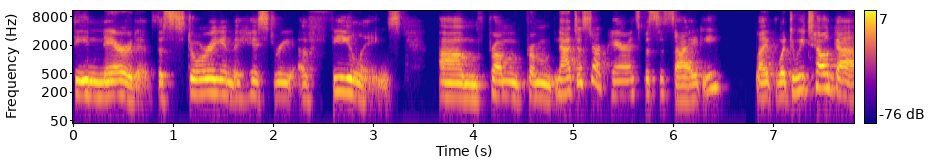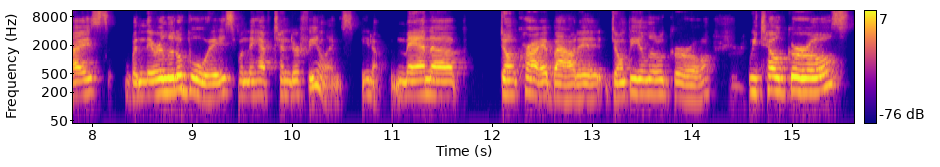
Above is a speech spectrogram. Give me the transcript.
the narrative, the story and the history of feelings um, from, from not just our parents, but society. Like, what do we tell guys when they're little boys when they have tender feelings? You know, man up, don't cry about it, don't be a little girl. We tell girls,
